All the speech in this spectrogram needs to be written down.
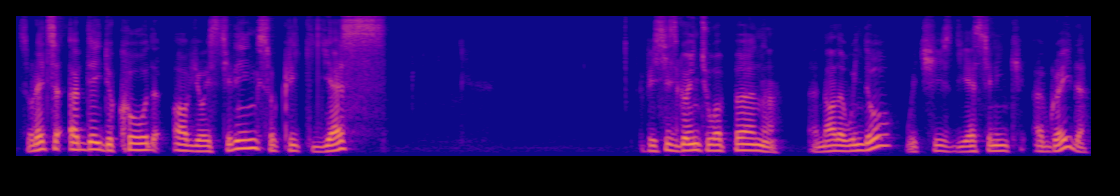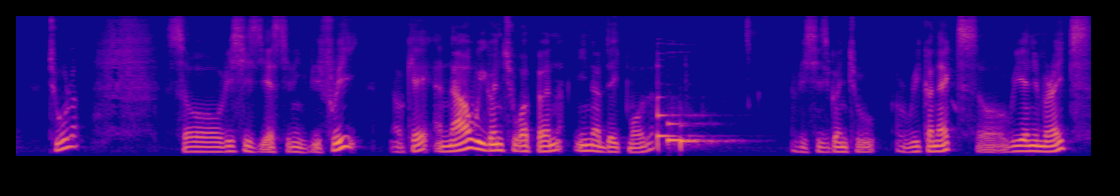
So let's update the code of your ST-Link. So click yes. This is going to open another window, which is the ST-Link upgrade tool. So this is the ST-Link v3. Okay, and now we're going to open in update mode. This is going to reconnect, so re-enumerate.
